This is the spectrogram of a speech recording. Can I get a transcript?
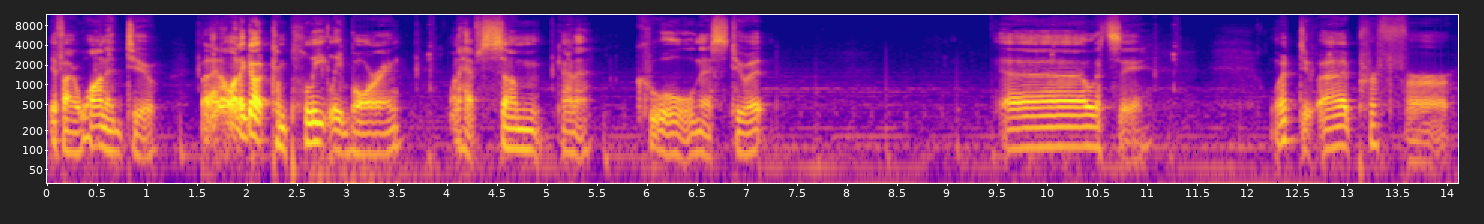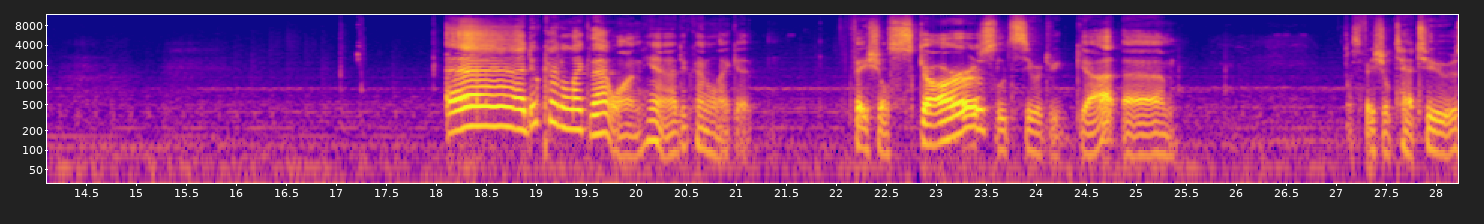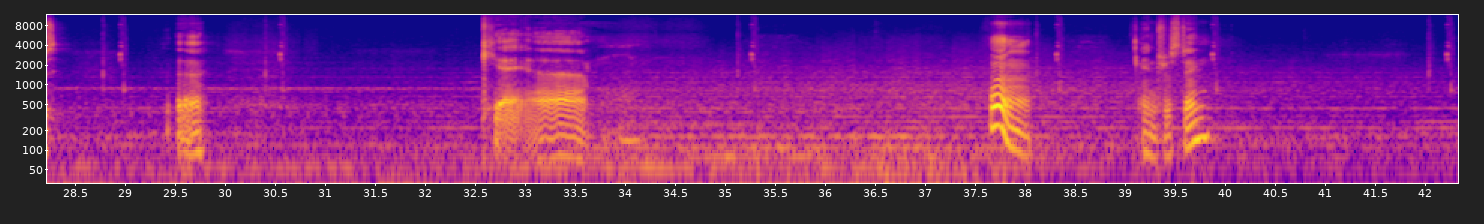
If I wanted to. But I don't want to go completely boring. I want to have some kind of coolness to it. Uh, let's see. What do I prefer? Uh, I do kind of like that one. Yeah, I do kind of like it. Facial scars. Let's see what we got. Um, that's facial tattoos. Uh, okay. Uh, hmm. Interesting.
